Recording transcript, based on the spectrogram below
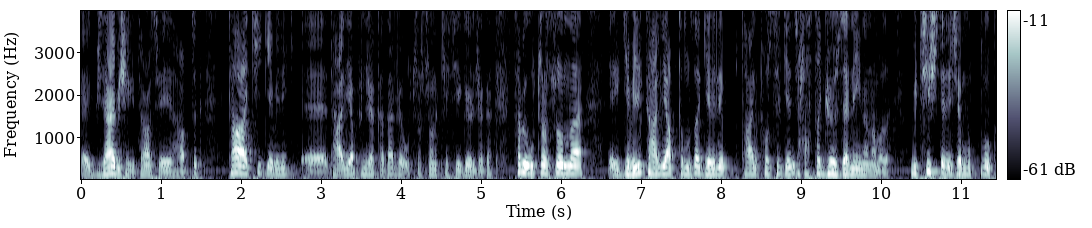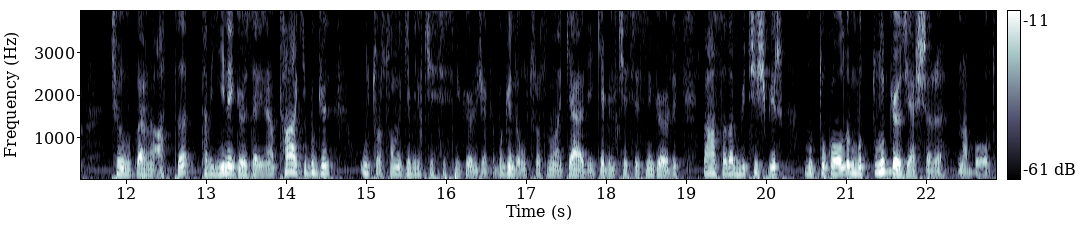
e, güzel bir şekilde transferi yaptık. Ta ki gebelik e, tahlili yapıncaya kadar ve ultrasonu keseyi görünceye kadar. Tabii ultrasonla e, gebelik tahlili yaptığımızda gebelik tahlili pozitif gelince hasta gözlerine inanamadı. Müthiş derece mutluluk çığlıklarını attı. Tabii yine gözlerine inandı. Ta ki bugün ultrasonla gebelik kesesini görecek. Bugün de ultrasonla geldi, gebelik kesesini gördük ve hastada müthiş bir mutluluk oldu. Mutluluk gözyaşlarına boğuldu.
